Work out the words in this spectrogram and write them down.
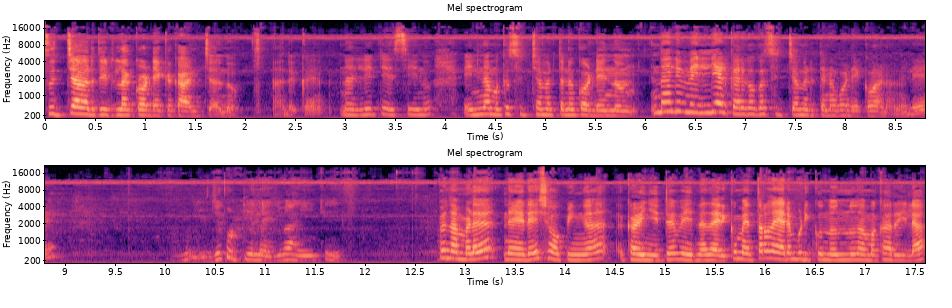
സ്വിച്ച് അമർത്തിയിട്ടുള്ള കൊടയൊക്കെ കാണിച്ചു തന്നു. അതൊക്കെ നല്ല ടേസ്റ്റ് ചെയ്യുന്നു ഇനി നമുക്ക് സ്വിച്ച് അമർത്തണ കൊടയൊന്നും എന്നാലും വലിയ ആൾക്കാർക്കൊക്കെ സ്വിച്ച് അമർത്തണ കൊടയൊക്കെ വേണമെന്നല്ലേ ഇജ് കുട്ടിയല്ലേ? ഇജ് വാങ്ങിക്കേ. ഇപ്പൊ നമ്മൾ നേരെ ഷോപ്പിംഗ് കഴിഞ്ഞിട്ട് വരുന്നതായിരിക്കും. എത്ര നേരം പിടിക്കുന്നൊന്നും നമുക്കറിയില്ല.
